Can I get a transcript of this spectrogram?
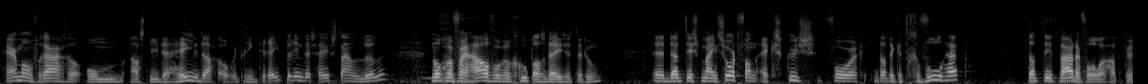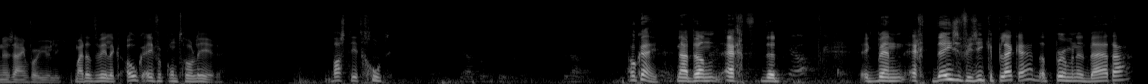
Herman vragen om, als hij de hele dag over 3D-printers heeft staan lullen, nog een verhaal voor een groep als deze te doen. Eh, dat is mijn soort van excuus voor dat ik het gevoel heb dat dit waardevoller had kunnen zijn voor jullie. Maar dat wil ik ook even controleren. Was dit goed? Ja, het was goed. Bedankt. Oké, nou dan echt, de, ik ben echt deze fysieke plek, hè, dat permanent beta,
